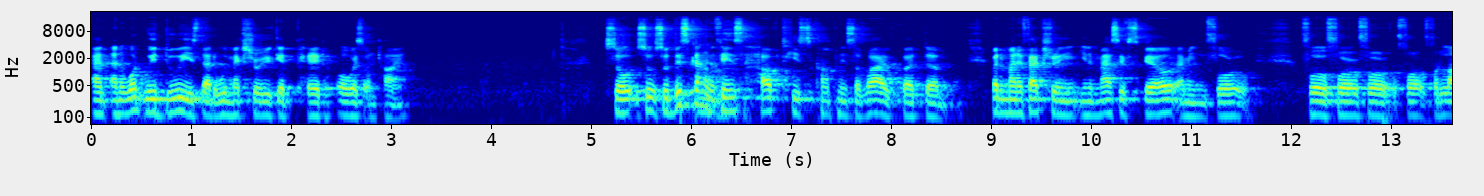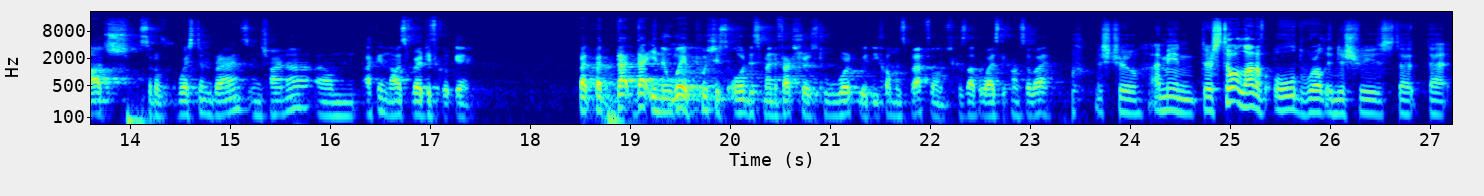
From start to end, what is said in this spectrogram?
and and what we do is that we make sure you get paid always on time. So so so this kind of things helped his company survive, but um, but manufacturing in a massive scale, I mean for for for for for, for large sort of Western brands in China, um, I think now it's a very difficult game. But but that, that in a way pushes all these manufacturers to work with e-commerce platforms because otherwise they can't survive. It's true. I mean, there's still a lot of old world industries that that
